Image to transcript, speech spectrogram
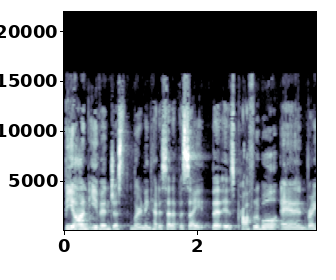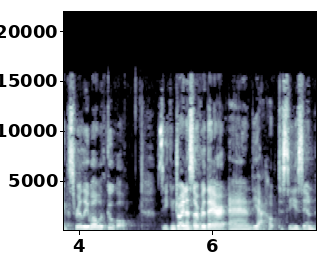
beyond even just learning how to set up a site that is profitable and ranks really well with Google. So you can join us over there, and yeah, hope to see you soon.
